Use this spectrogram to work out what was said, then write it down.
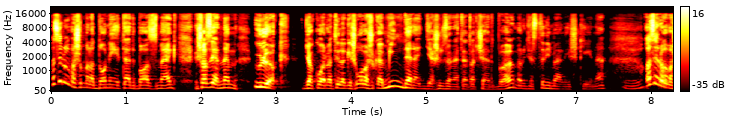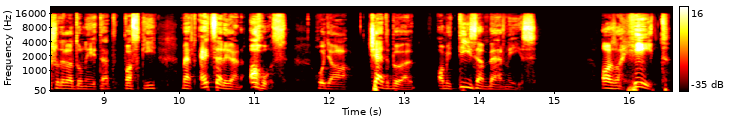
Azért olvasom el a donétet, bazd meg, és azért nem ülök gyakorlatilag, és olvasok el minden egyes üzenetet a chatből, mert ugye streamelni is kéne. Mm. Azért olvasod el a donétet, baszki, mert egyszerűen ahhoz, hogy a chatből, amit tíz ember néz, az a hét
